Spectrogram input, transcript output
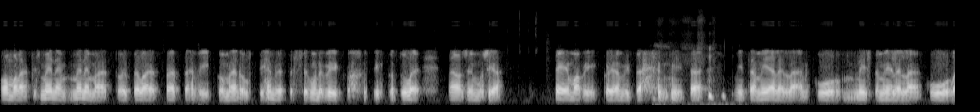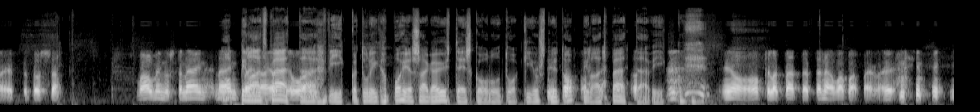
homma lähtisi menemään, että toi pelaajat päättää viikkoa. Mä en ollut tiennyt, että semmoinen viikko, viikko tulee. Nämä on semmoisia teemaviikkoja, mitä, mitä, mitä mielellään kuul, mistä mielellään kuulee. Että tuossa valmennusta näin, näin Oppilaat päättää viikko. Tuli pohjois-aika yhteiskouluun tuokki just nyt oppilaat päättää viikko. Joo, oppilaat päättää, että tänään on vapaa-päivä.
